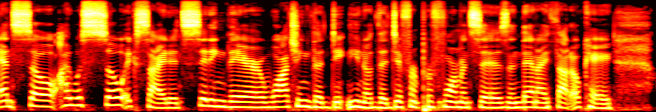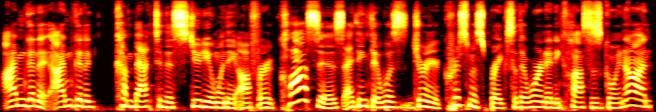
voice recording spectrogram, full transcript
And so I was so excited sitting there watching the, you know, the different performances. And then I thought, okay, I'm going to, I'm going to come back to this studio when they offer classes. I think that was during a Christmas break, so there weren't any classes going on.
